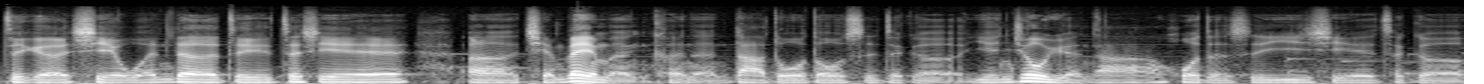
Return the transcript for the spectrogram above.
这个写文的这这些呃前辈们，可能大多都是这个研究员啊，或者是一些这个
